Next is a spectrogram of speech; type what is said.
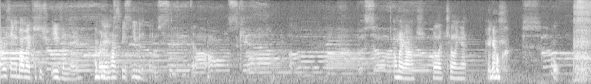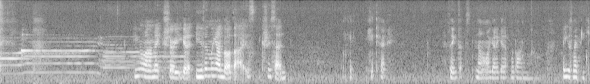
Everything about makeup is evenly. Everything Mhm. has to be evenly. Oh my gosh, we're like killing it. I know. Oh. You want to make sure you get it evenly on both eyes, like she said. Okay. I think that's no. I gotta get it on the bottom. I use my pinky.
